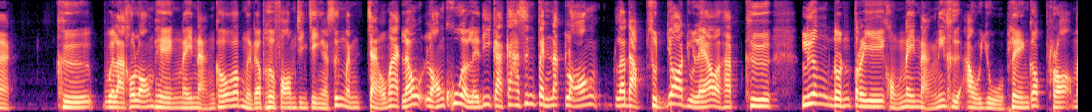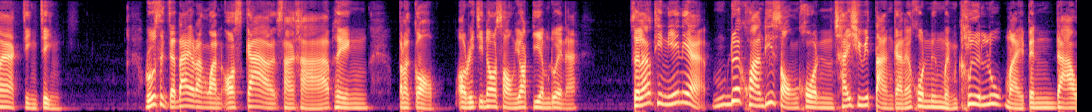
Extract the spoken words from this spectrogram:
มากๆ คือเวลาเขาร้องเพลงในหนังเขาก็เหมือนกับ perform จริงๆอะซึ่งมันแจ๋วมากแล้วร้องคู่กับ Lady Gaga ซึ่งเป็นนักร้องระดับสุดยอดอยู่แล้วอะครับ คือเรื่องดนตรีของในหนังนี่คือเอาอยู่เพลงก็เพราะมากจริง ๆ รู้สึกจะได้รางวัลออสการ์สาขาเพลงประกอบ original song ยอดเยี่ยมด้วยนะ เสร็จแล้วทีนี้เนี่ยด้วยความที่สองคนใช้ชีวิตต่างกันนะคนหนึ่งเหมือนคลื่นลูกใหม่เป็นดาว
